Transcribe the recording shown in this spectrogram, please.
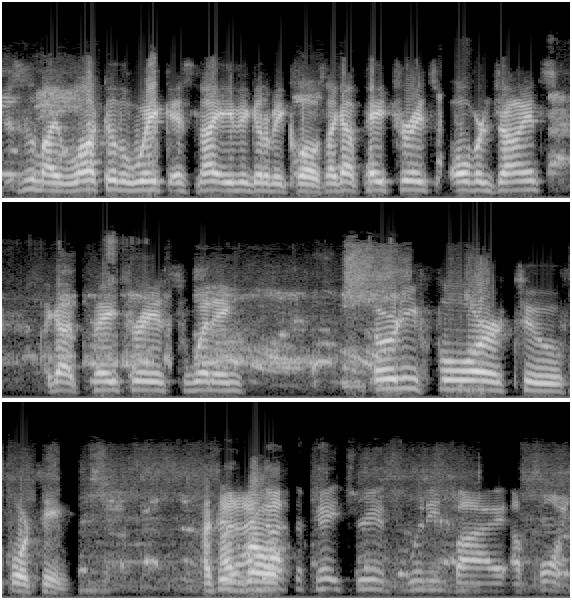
This is my luck of the week. It's not even going to be close. I got Patriots over Giants. I got Patriots winning 34 to 14. I think I, I got the Patriots winning by a point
